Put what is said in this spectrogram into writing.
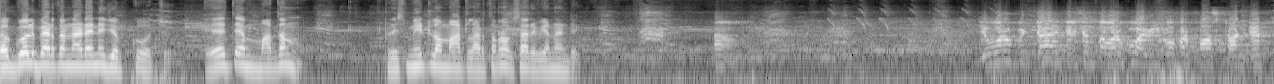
గగ్గోలు పెడుతున్నాడనే చెప్పుకోవచ్చు. ఏదైతే మదన్ ప్రెస్ మీట్లో మాట్లాడుతున్నారో ఒకసారి వినండి. ఎవరు బిడ్డ అని తెలిసినంత వరకు I will go for fast on death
